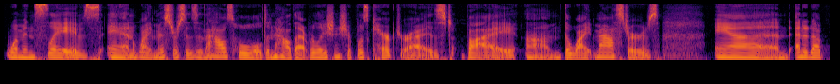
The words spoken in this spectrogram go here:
women slaves and white mistresses in the household and how that relationship was characterized by um, the white masters and ended up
